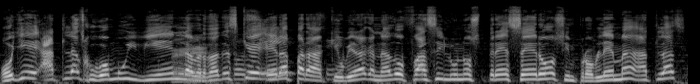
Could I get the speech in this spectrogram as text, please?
Oye, Atlas jugó muy bien. La verdad es Pues que sí, era para sí. que hubiera ganado fácil unos 3-0 sin problema, Atlas.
